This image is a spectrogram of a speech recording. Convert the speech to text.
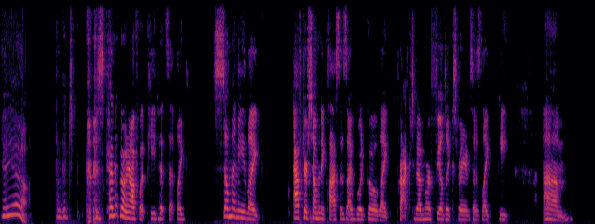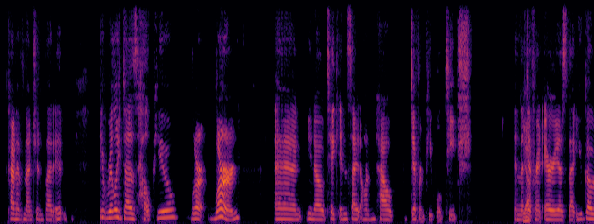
Yeah, yeah. And good, it's kind of going off what Pete had said. Like so many like after so many classes, I would go like practicum or field experiences, like Pete um kind of mentioned. But it it really does help you learn learn and you know take insight on how different people teach in the Yeah. different areas that you go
